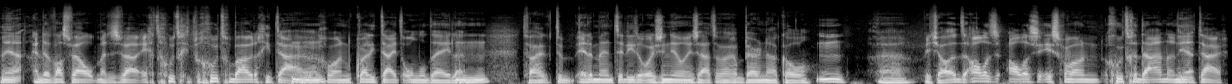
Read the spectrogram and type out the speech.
Ja. En dat was wel, maar het is wel echt goed, goed gebouwde gitaren. Mhm. Gewoon kwaliteit onderdelen. Mhm. Het waren de elementen die er origineel in zaten, waren bare knuckle. Mm. Eh, weet je wel, het, alles, alles is gewoon goed gedaan aan de Ja. gitaar.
